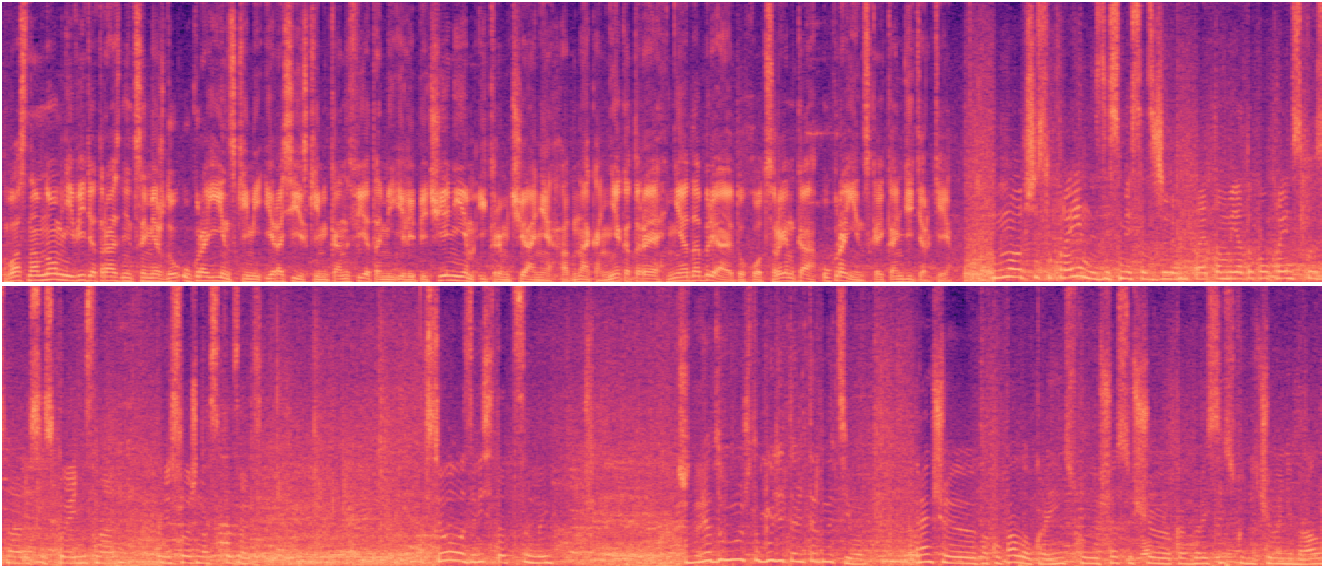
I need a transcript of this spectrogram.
В основном не видят разницы между украинскими и российскими конфетами или печеньем и крымчане. Однако некоторые не одобряют уход с рынка украинской кондитерки. Ну, мы вообще с Украины здесь месяц живем, поэтому я только украинскую знаю, российскую я не знаю. Мне сложно сказать. Все зависит от цены. Ну, я думаю, что будет альтернатива. Раньше покупала украинскую, сейчас еще как бы российскую ничего не брала.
